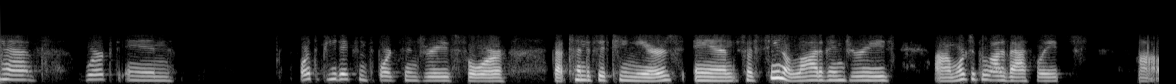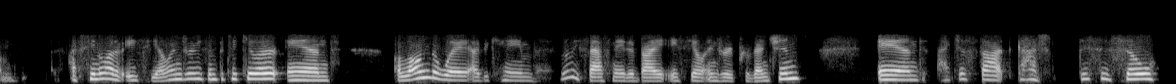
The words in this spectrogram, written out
have worked in orthopedics and sports injuries for about 10 to 15 years. And so I've seen a lot of injuries, um, worked with a lot of athletes. Um, I've seen a lot of ACL injuries in particular. And along the way, I became really fascinated by ACL injury prevention. And I just thought, gosh, this is so,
